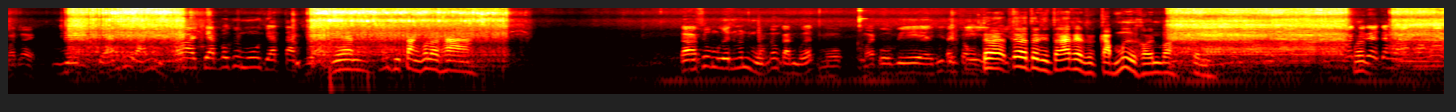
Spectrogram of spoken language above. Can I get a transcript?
หมดเลยหมูแขนที่หลังนี่เพราะว่าแขนบ่คือหมูแขนตั้งแขนแง่นมันสิตั้งคนละทาแต่ซุ่มอื่นมันหมุนต้องกันเบิดหมูหมดโกบีที่ตะกี้แต่ว่าแต่ว่าตัวนี้ตาแต่กำมือเขาเป็นบ่ตัวนี้ มันจะได้จังหวะของมัน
